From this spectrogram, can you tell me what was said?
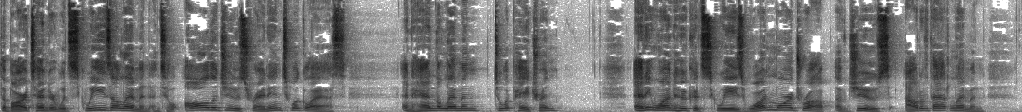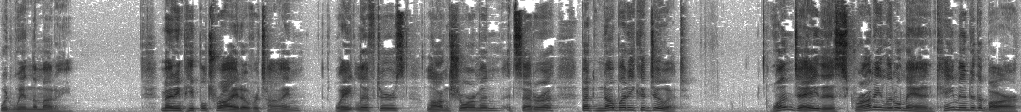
The bartender would squeeze a lemon until all the juice ran into a glass and hand the lemon to a patron. Anyone who could squeeze one more drop of juice out of that lemon would win the money. Many people tried over time weightlifters, longshoremen, etc., but nobody could do it. One day, this scrawny little man came into the bar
